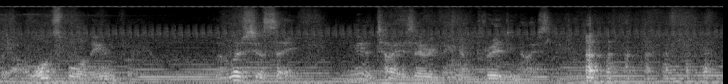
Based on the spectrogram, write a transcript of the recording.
But I won't spoil the end for you. But let's just say, it ties everything up pretty nicely.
